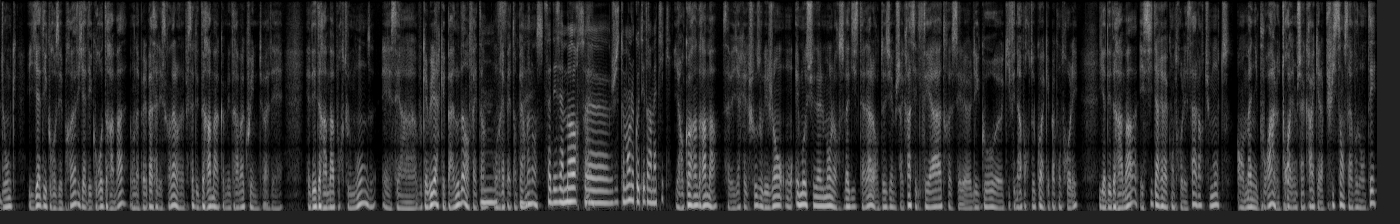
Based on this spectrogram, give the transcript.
Donc, il y a des grosses épreuves, il y a des gros dramas. On n'appelle pas ça des scandales, on appelle ça des dramas, comme les drama queens. Tu vois, des- il y a des dramas pour tout le monde, et c'est un vocabulaire qui est pas anodin en fait. hein. Mm, on le répète en permanence. Ça désamorce euh, justement le côté dramatique. Il y a encore un drama. Ça veut dire quelque chose où les gens ont émotionnellement leur svadhisthana, leur deuxième chakra, c'est le théâtre, c'est le- l'ego euh, qui fait n'importe quoi, qui est pas contrôlé. Il y a des dramas, et si tu arrives à contrôler ça, alors tu montes en Manipura, le troisième chakra qui a la puissance, la volonté.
